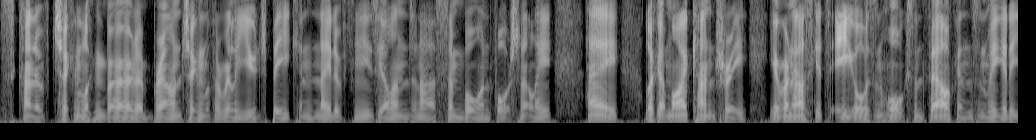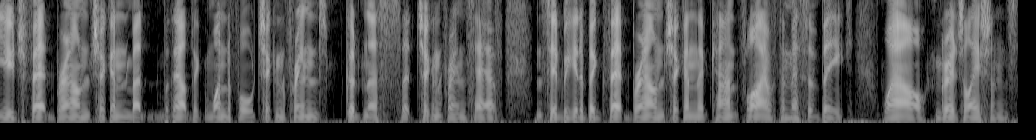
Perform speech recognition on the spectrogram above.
s- kind of chicken looking bird, a brown chicken with a really huge beak and native to New Zealand. And our symbol, unfortunately, hey, look at my country. Everyone else gets eagles and hawks and falcons, and we get a huge fat brown chicken, but without the wonderful chicken friend goodness that chicken friends have. Instead, we get a big fat brown chicken that can't fly with a massive beak. Wow, congratulations.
